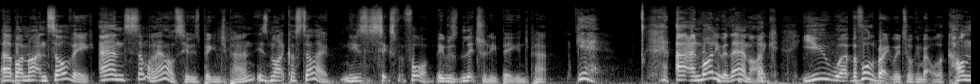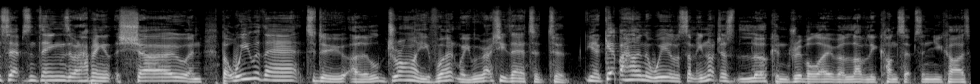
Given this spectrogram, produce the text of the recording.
Uh, by Martin Solveig and someone else who was big in Japan is Mike Costello. He's six foot four. He was literally big in Japan. Yeah. Uh, and while you were there, Mike, you were before the break. We were talking about all the concepts and things that were happening at the show, and but we were there to do a little drive, weren't we? We were actually there to, to you know get behind the wheel of something, not just look and dribble over lovely concepts and new cars.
